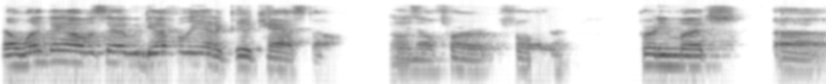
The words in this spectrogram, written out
now, one thing I would say, we definitely had a good cast though. You know, for for pretty much uh,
